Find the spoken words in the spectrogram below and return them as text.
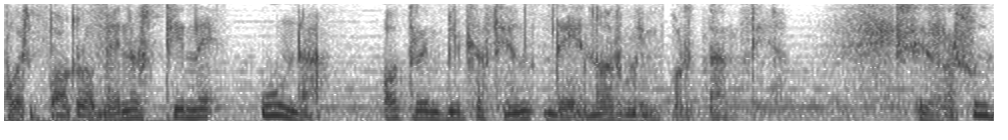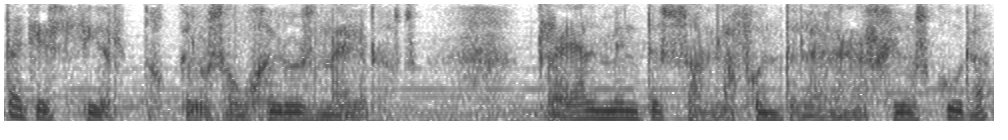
Pues por lo menos tiene una otra implicación de enorme importancia. Si resulta que es cierto que los agujeros negros realmente son la fuente de la energía oscura,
